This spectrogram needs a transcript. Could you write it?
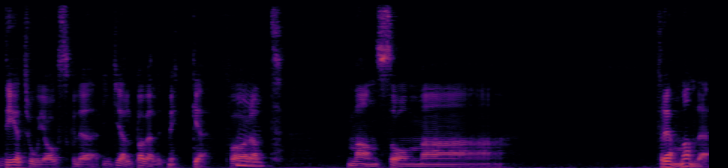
Det tror jag skulle hjälpa väldigt mycket. För mm. att man som uh, främmande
